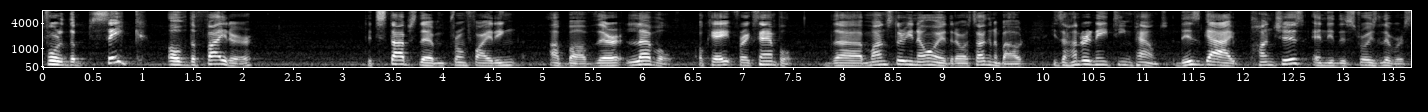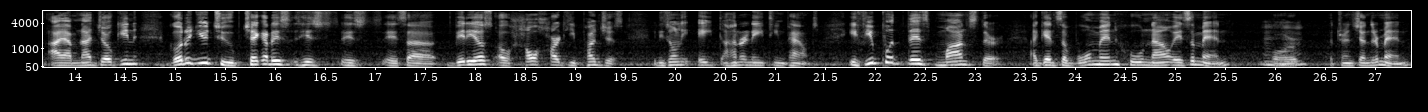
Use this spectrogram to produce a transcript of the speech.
for the sake of the fighter, it stops them from fighting above their level. Okay, for example, the monster Inoue that I was talking about, he's 118 pounds. This guy punches and he destroys livers. I am not joking. Go to YouTube, check out his his his, his uh, videos of how hard he punches. And he's only eight, 118 pounds. If you put this monster against a woman who now is a man or Mhm. a transgender man,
